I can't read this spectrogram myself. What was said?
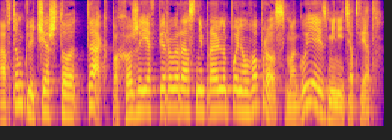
А в том ключе, что так, похоже, я в первый раз неправильно понял вопрос, могу я изменить ответ?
